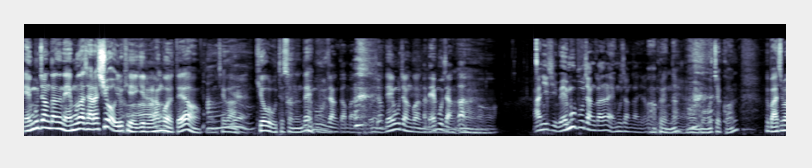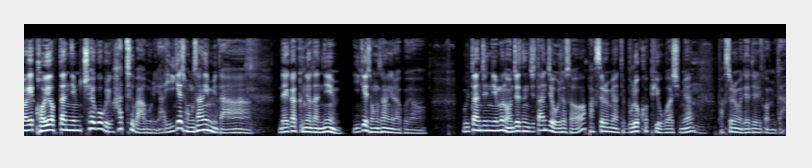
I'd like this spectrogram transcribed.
애무장관은 애무나 잘하시오 이렇게 얘기를 한 거였대요. 어, 아. 제가 예. 기억을 못했었는데 내무부 장관 말하는 거죠? 네, 내무장관 아, 내무장관. 아, 어. 아니지 외무부 장관은 애무장관이라고. 아 그랬나? 네. 어, 뭐 어쨌건 그 마지막에 거의 없다님 최고 그리고 하트 마무리. 아 이게 정상입니다. 내가 그녀다님 이게 정상이라고요. 울단지님은 언제든지 딴지에 오셔서 박세롬이한테 무료 커피 요구하시면 음. 박세롬이 내드릴 겁니다.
